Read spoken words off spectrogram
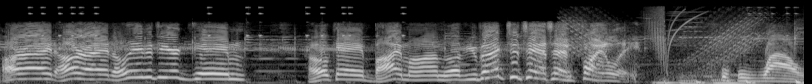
Alright, alright, I'll leave it to your game. Okay, bye, Mom. Love you back to Tantan, finally! Wow.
